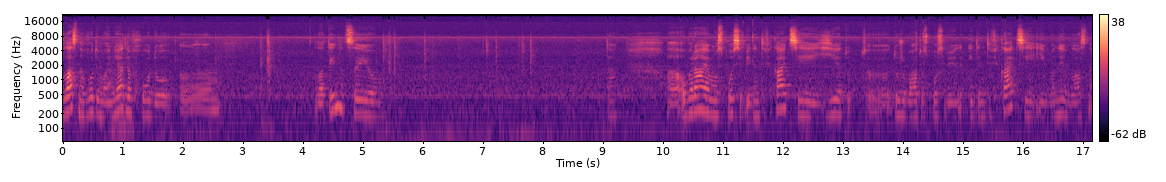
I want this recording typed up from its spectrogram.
власне, вводимо ім'я для входу е, латиницею. Так. Е, Обираємо спосіб ідентифікації. Є тут е, дуже багато способів ідентифікації, і вони, власне,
